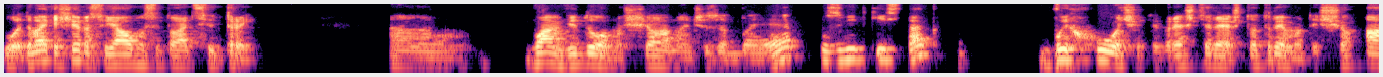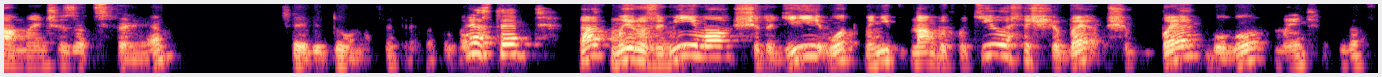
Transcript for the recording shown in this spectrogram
От, давайте ще раз уявимо ситуацію 3. Вам відомо, що А менше за Б звідкись, так? Ви хочете, врешті-решт, отримати, що А менше за С. Це відомо, це треба довести. Так, ми розуміємо, що тоді, от мені нам би хотілося, щоб Б, щоб Б було менше за С.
